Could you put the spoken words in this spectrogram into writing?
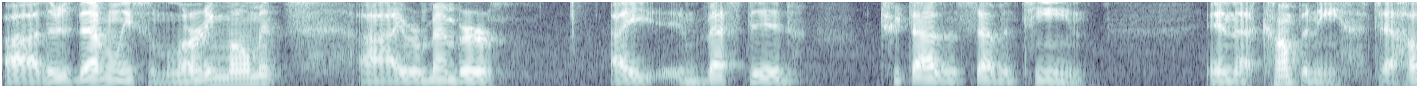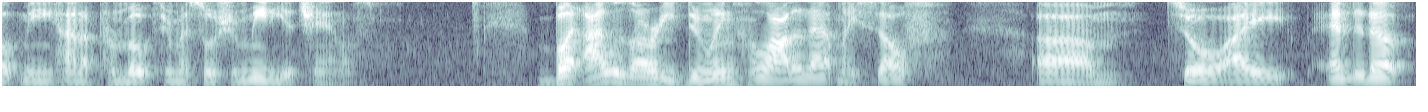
Uh, there's definitely some learning moments. Uh, I remember I invested 2017 in a company to help me kind of promote through my social media channels. But I was already doing a lot of that myself. Um, so I ended up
